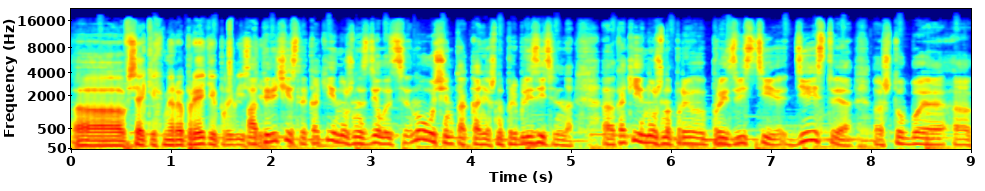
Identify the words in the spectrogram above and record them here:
э, всяких мероприятий провести. А перечисли, какие нужно сделать, ну, очень так, конечно, приблизительно, э, какие нужно произвести действия, э, чтобы э,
